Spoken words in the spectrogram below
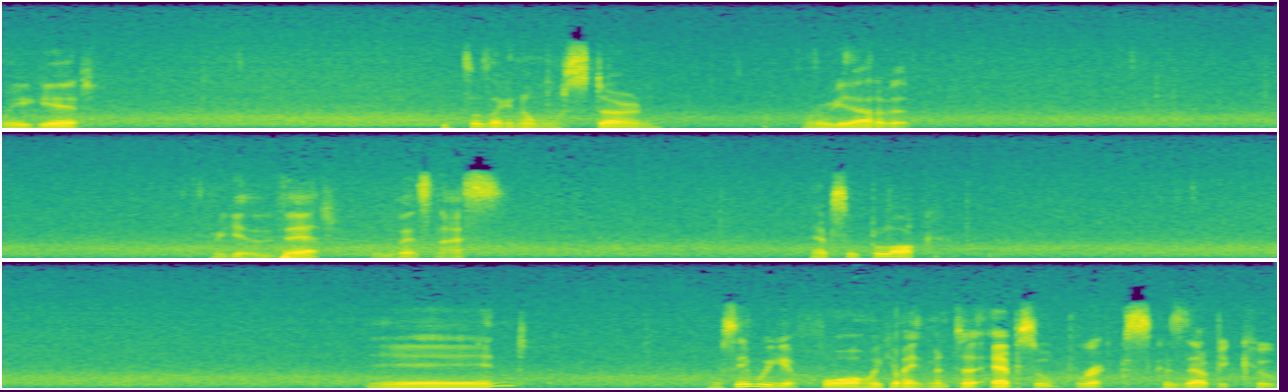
we get... So it's like a normal stone. What do we get out of it? We get that. Ooh, that's nice. Absolute block. And we'll see if we get four. We can make them into absolute bricks because that would be cool.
